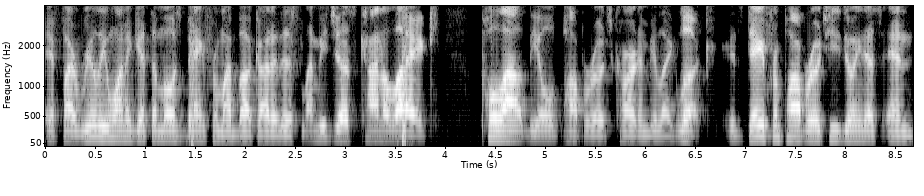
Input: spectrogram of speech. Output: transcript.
if I really want to get the most bang for my buck out of this, let me just kind of like pull out the old Papa Roach card and be like, look, it's Dave from Papa Roach. He's doing this. And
